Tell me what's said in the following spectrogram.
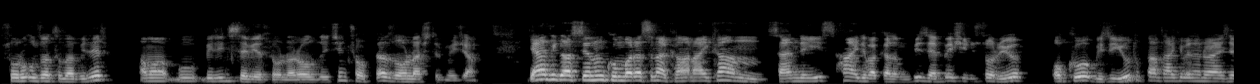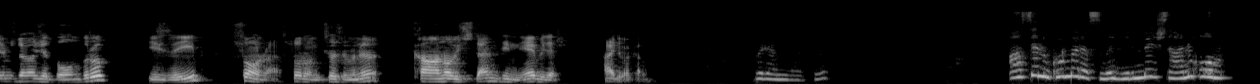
soru uzatılabilir. Ama bu birinci seviye sorular olduğu için çok da zorlaştırmayacağım. Geldik Asya'nın kumbarasına. Kaan Aykan sendeyiz. Haydi bakalım bize beşinci soruyu oku. Bizi YouTube'dan takip eden öğrencilerimiz de önce dondurup izleyip sonra sorunun çözümünü Kaanoviç'ten dinleyebilir. Haydi bakalım. Hocam dakika. Asya'nın kumbarasında 25 tane 10,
